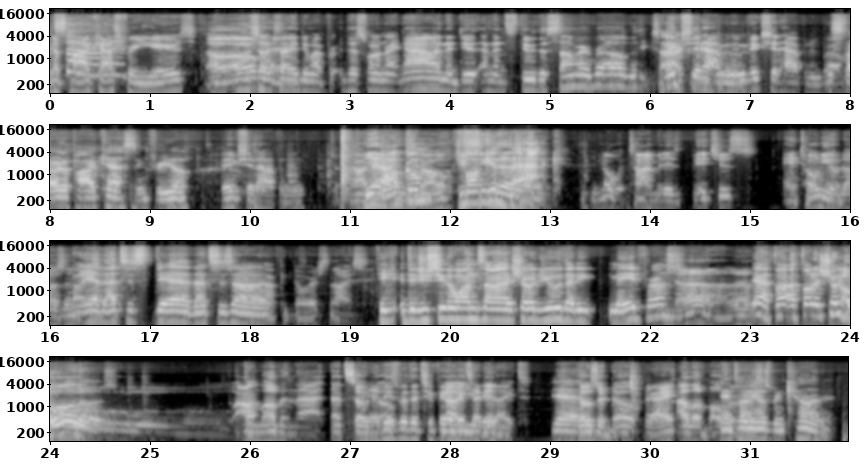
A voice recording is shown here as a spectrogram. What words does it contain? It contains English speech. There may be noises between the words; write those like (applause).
Been I'm I've been so wanting to podcast for years. Oh, I'm so man. excited to do my this one right now, and then do and then do the summer, bro. Big Exactly, shit happening. dude. Big shit happening, bro. The start a podcasting for you. Big shit happening. God Yeah, damn, Welcome bro. Did you see fucking the- back. You know what time it is, bitches. Antonio doesn't. Oh yeah, that's his. Yeah, that's his. Uh, Happy doors, nice. he did you see the ones I showed you that he made for us? No, no. Yeah, I thought I thought I showed you all those. Oh, I'm loving that. That's so yeah, dope. these were the two favorites you that he didn't. liked, Yeah, Those are dope. right? I love both Antonio's of been killing it.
